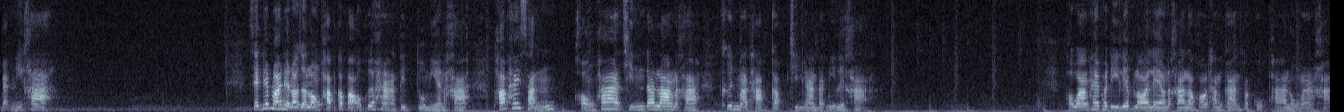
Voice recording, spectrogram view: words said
แบบนี้ค่ะ เสร็จเรียบร้อยเดี๋ยวเราจะลองพับกระเป๋าเพื่อหาติดตัวเมียนะคะ พับให้สัน ของผ้าชิ้นด้านล่างนะคะ ขึ้นมาทับกับชิ้นงานแบบนี้เลยค่ะ พอวางให้พอดีเรียบร้อยแล้วนะคะ เราก็ทำการประกบผ้าลงมาค่ะ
